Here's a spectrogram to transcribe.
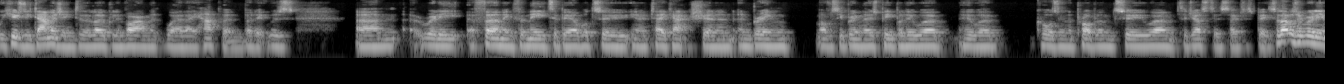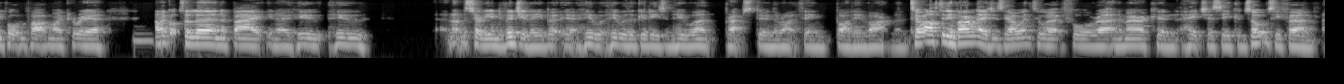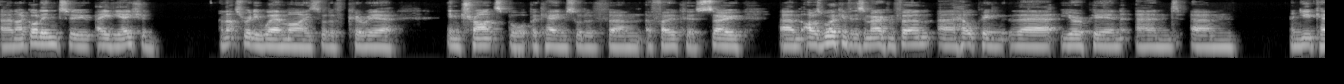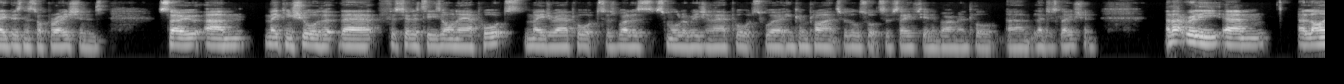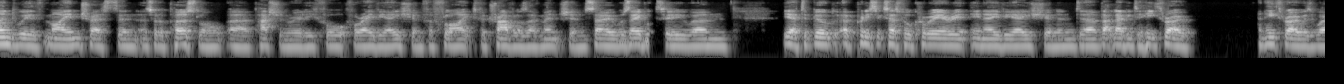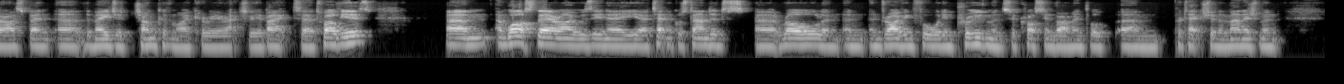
were hugely damaging to the local environment where they happened. But it was um, really affirming for me to be able to you know take action and, and bring obviously bring those people who were who were causing the problem to um, to justice, so to speak. So that was a really important part of my career, mm. and I got to learn about you know who who not necessarily individually, but who who were the goodies and who weren't perhaps doing the right thing by the environment. So after the Environment Agency, I went to work for uh, an American HSE consultancy firm, and I got into aviation, and that's really where my sort of career in transport became sort of um, a focus. So um, I was working for this American firm, uh, helping their European and um, and UK business operations so um, making sure that their facilities on airports, major airports, as well as smaller regional airports, were in compliance with all sorts of safety and environmental um, legislation, and that really um, aligned with my interest and, and sort of personal uh, passion, really for for aviation, for flight, for travel, as I've mentioned. So was able to, um, yeah, to build a pretty successful career in, in aviation, and uh, that led me to Heathrow. And Heathrow was where I spent uh, the major chunk of my career, actually, about uh, twelve years. Um, and whilst there, I was in a uh, technical standards uh, role and, and, and, driving forward improvements across environmental um, protection and management,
